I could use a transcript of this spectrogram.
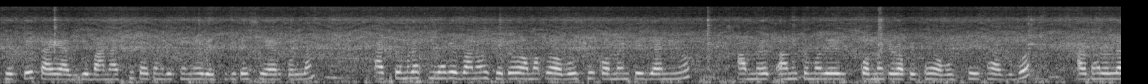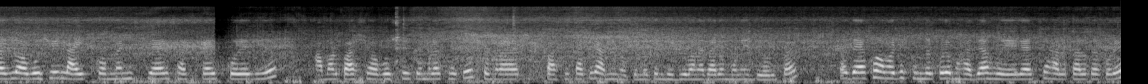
খেতে, তাই আজকে বানাচ্ছি, তাই তোমাদের সঙ্গে রেসিপিটা শেয়ার করলাম। আর তোমরা কীভাবে বানাও সেটাও আমাকে অবশ্যই কমেন্টে জানিও। আমরা, আমি তোমাদের কমেন্টের অপেক্ষায় অবশ্যই থাকব। আর ভালো লাগলে অবশ্যই লাইক কমেন্ট শেয়ার সাবস্ক্রাইব করে দিও। আমার পাশে অবশ্যই তোমরা থেকে। তোমরা পাশে থাকলে আমি নতুন নতুন ভিডিও বানাতে আরও মনে জোর পাই। তা দেখো, আমার তো সুন্দর করে ভাজা হয়ে গেছে, হালকা হালকা করে।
